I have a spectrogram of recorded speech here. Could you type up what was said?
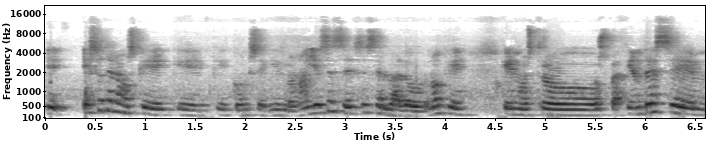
eh, eso tenemos que, que, que, conseguirlo, ¿no? Y ese es, ese es el valor, ¿no? Que, que nuestros pacientes se,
